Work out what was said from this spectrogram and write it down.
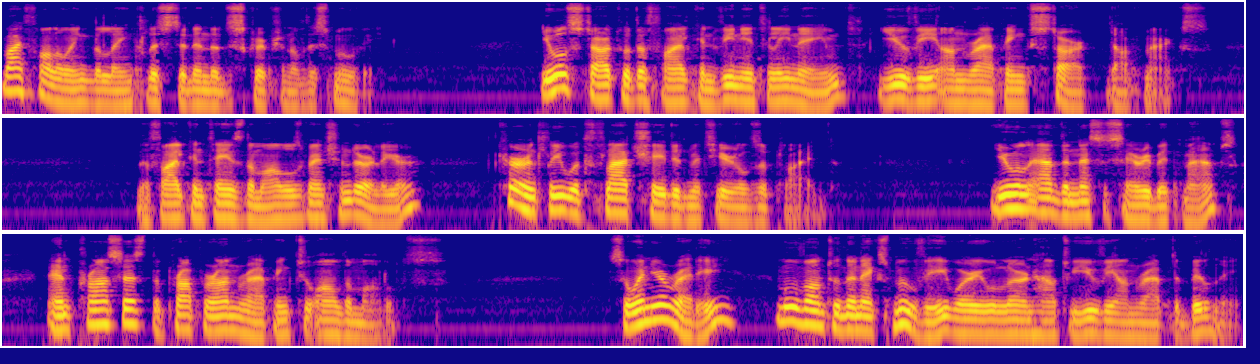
by following the link listed in the description of this movie. You will start with a file conveniently named uvunwrapping_start.max. The file contains the models mentioned earlier, currently with flat shaded materials applied. You will add the necessary bitmaps and process the proper unwrapping to all the models. So when you're ready, move on to the next movie where you will learn how to UV unwrap the building.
